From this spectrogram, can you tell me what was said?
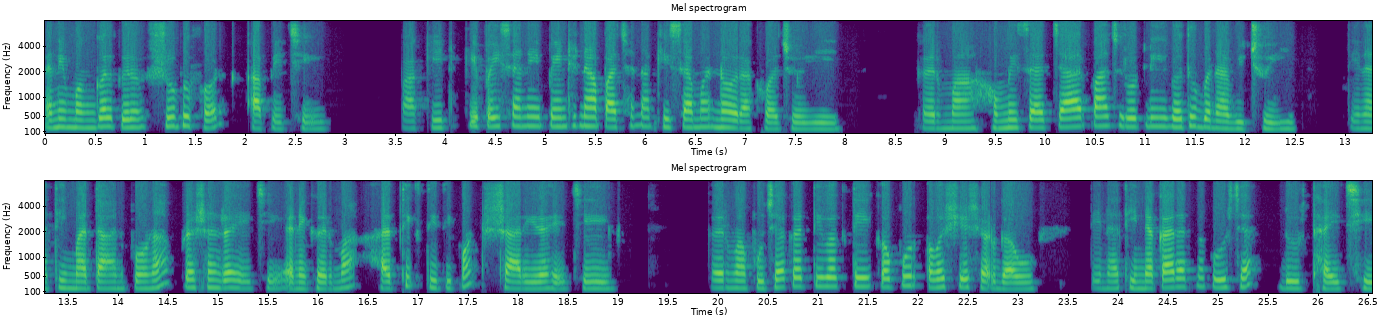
અને મંગળ ગ્રહ શુભ ફળ આપે છે. પાકીટ કે પૈસાને પેન્ટના પાછળના ખિસ્સામાં ન રાખવા જોઈએ. ઘરમાં હંમેશા ચાર પાંચ રોટલી વધુ બનાવવી જોઈએ. તેનાથી માતા અન્નપૂર્ણા પ્રસન્ન રહે છે અને ઘરમાં આર્થિક સ્થિતિ પણ સારી રહે છે. ઘરમાં પૂજા કરતી વખતે કપૂર અવશ્ય સળગાવો, તેનાથી નકારાત્મક ઊર્જા દૂર થાય છે.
